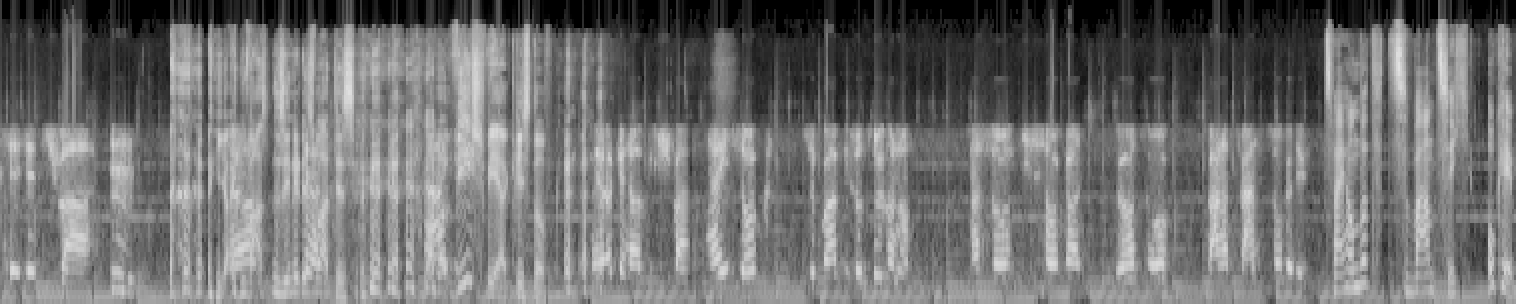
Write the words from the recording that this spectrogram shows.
das ist jetzt schwer. Hm. Ja, im wahrsten Sinne des Wortes. Aber wie schwer, Christoph? Ja, genau, wie schwer. Nein, ich sag sogar ein bisschen drüber noch. Also, ich sag, ja, so 220 sage ich. 220. Okay,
